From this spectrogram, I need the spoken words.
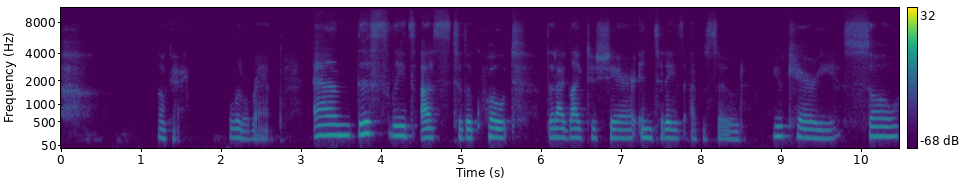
okay, a little rant. And this leads us to the quote that I'd like to share in today's episode. You carry so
